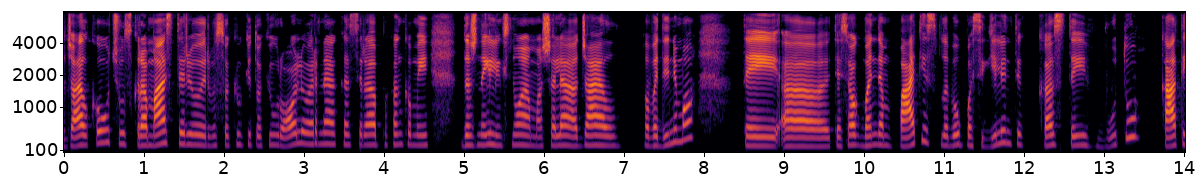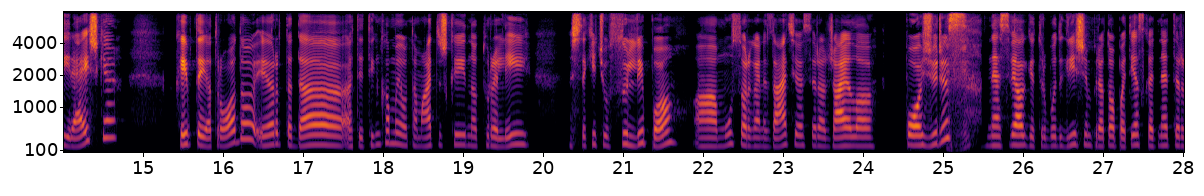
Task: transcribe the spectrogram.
Agile coachų, Scrum masterių ir visokių kitokių rolių, ar ne, kas yra pakankamai dažnai linksniuojama šalia Agile pavadinimo. Tai uh, tiesiog bandėm patys labiau pasigilinti, kas tai būtų, ką tai reiškia kaip tai atrodo ir tada atitinkamai automatiškai natūraliai, aš sakyčiau, sulipo a, mūsų organizacijos ir agilo požiūris, Mhm. nes vėlgi turbūt grįšim prie to paties, kad net ir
